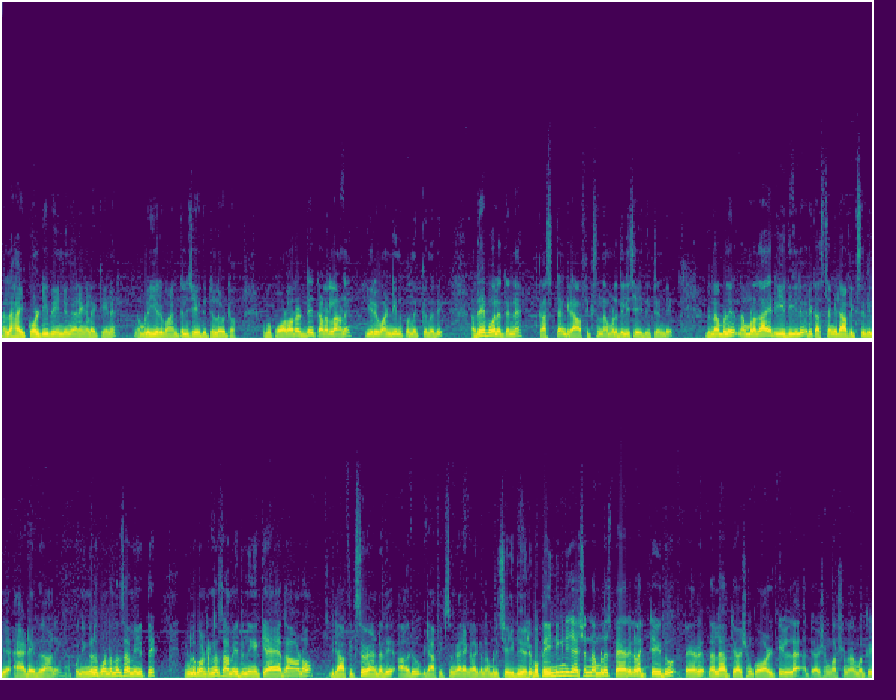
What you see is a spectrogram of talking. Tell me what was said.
നല്ല ഹൈ ക്വാളിറ്റി പെയിന്റും കാര്യങ്ങളൊക്കെയാണ് നമ്മൾ ഈ ഒരു വാനത്തിൽ ചെയ്തിട്ടുള്ളത് കേട്ടോ. അപ്പോൾ പോളോ റെഡ് കളറിലാണ് ഈ ഒരു വണ്ടി ഇപ്പോൾ നിൽക്കുന്നത്. അതേപോലെ തന്നെ കസ്റ്റം ഗ്രാഫിക്സും നമ്മൾ ഇതിൽ ചെയ്തിട്ടുണ്ട്. ഇത് നമ്മൾ നമ്മളതായ രീതിയിൽ ഒരു കസ്റ്റം ഗ്രാഫിക്സ് ഇതിൽ ആഡ് ചെയ്തതാണ്. അപ്പോൾ നിങ്ങൾ കൊണ്ടുവന്ന സമയത്ത് നിങ്ങൾ കൊണ്ടുവരുന്ന സമയത്ത് നിങ്ങൾക്ക് ഏതാണോ ഗ്രാഫിക്സ് വേണ്ടത് ആ ഒരു ഗ്രാഫിക്സും കാര്യങ്ങളൊക്കെ നമ്മൾ ചെയ്തു തരും. അപ്പോൾ പെയിന്റിങ്ങിന് ശേഷം നമ്മൾ സ്പെയർ കളക്ട് ചെയ്തു. സ്പെയർ നല്ല അത്യാവശ്യം ക്വാളിറ്റി ഉള്ള അത്യാവശ്യം വർഷം നമുക്ക്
